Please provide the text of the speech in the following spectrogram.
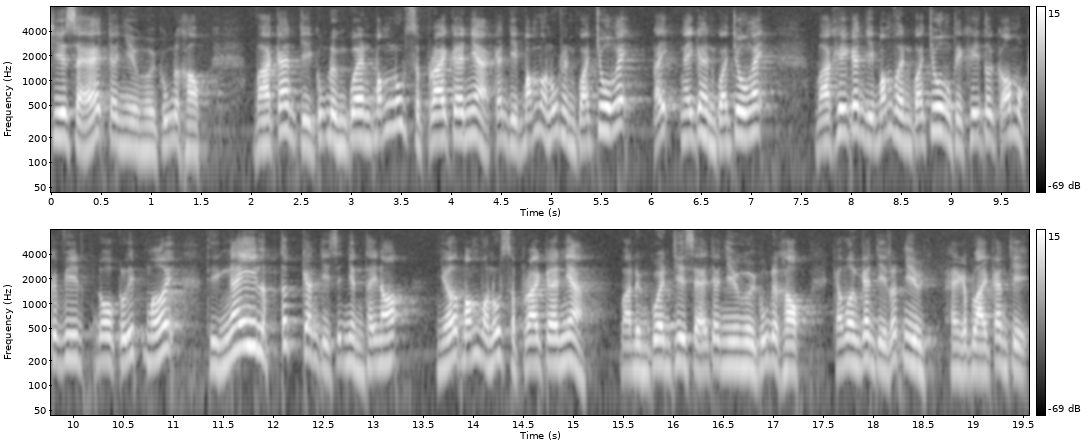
chia sẻ cho nhiều người cũng được học. Và các anh chị cũng đừng quên bấm nút subscribe kênh nha. Các anh chị bấm vào nút hình quả chuông ấy. Đấy, ngay cái hình quả chuông ấy. Và khi các anh chị bấm vào hình quả chuông thì khi tôi có một cái video clip mới, thì ngay lập tức các anh chị sẽ nhìn thấy nó. Nhớ bấm vào nút subscribe kênh nha. Và đừng quên chia sẻ cho nhiều người cũng được học. Cảm ơn các anh chị rất nhiều. Hẹn gặp lại các anh chị.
